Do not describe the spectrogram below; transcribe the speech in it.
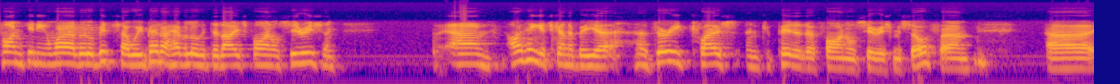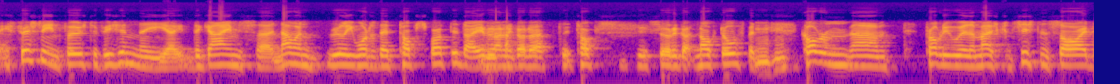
time getting away a little bit, so we better have a look at today's final series. And um, I think it's going to be a, a very close and competitive final series myself. Um, uh, especially in first division, the uh, the games, uh, no one really wanted that top spot, did they? Everyone got a, the top sort of got knocked off, but Cobram um, probably were the most consistent side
